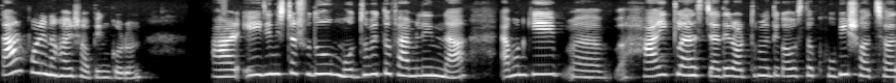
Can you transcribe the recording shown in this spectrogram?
তারপরে না হয় শপিং করুন। আর এই জিনিসটা শুধু মধ্যবিত্ত ফ্যামিলির না, এমনকি হাই ক্লাস যাদের অর্থনৈতিক অবস্থা খুবই সচ্ছল,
